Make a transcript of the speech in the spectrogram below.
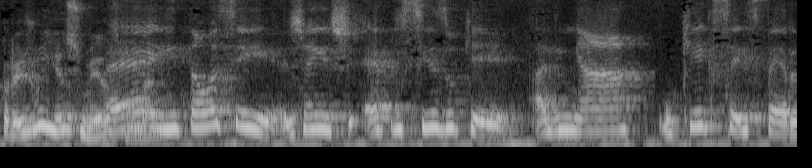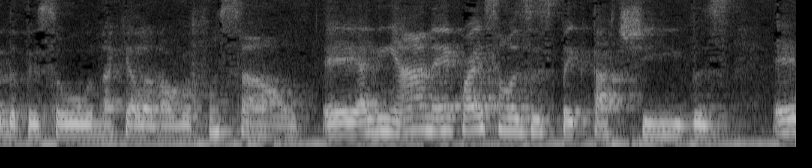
prejuízo mesmo, É, né? então assim, gente, é preciso o quê? Alinhar o que, que você espera da pessoa naquela nova função, é, alinhar né, quais são as expectativas, é,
